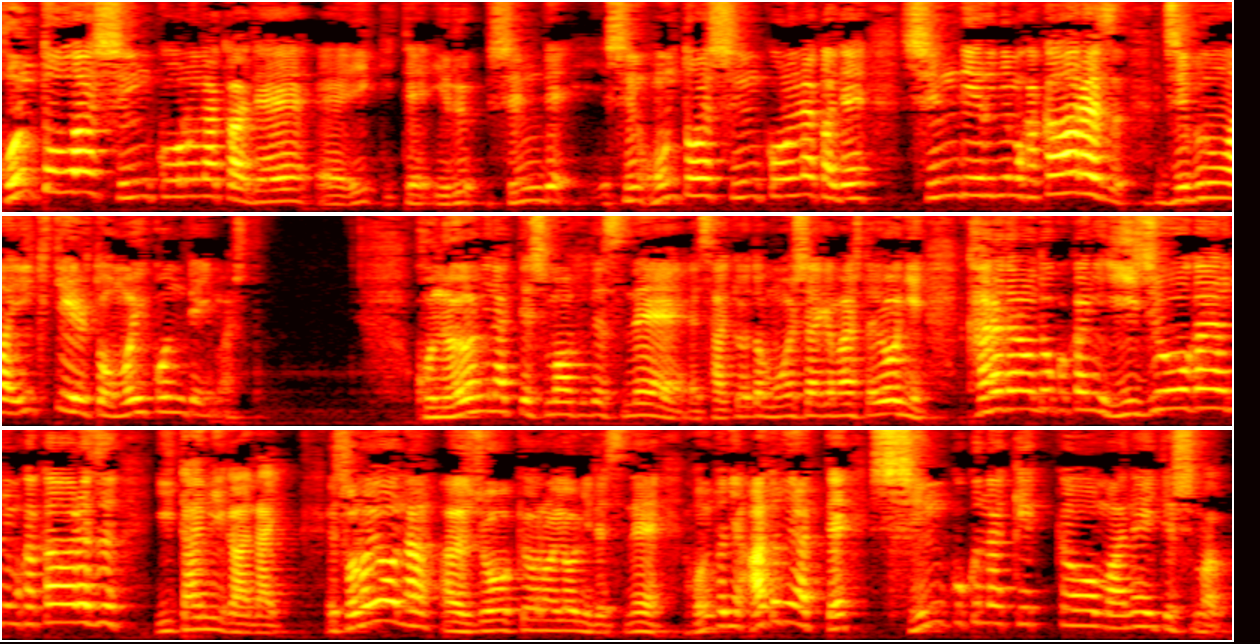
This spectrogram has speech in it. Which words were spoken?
本当は信仰の中で、え生きている、死んで、本当は信仰の中で死んでいるにもかかわらず、自分は生きていると思い込んでいました。このようになってしまうとですね、先ほど申し上げましたように、体のどこかに異常があるにもかかわらず、痛みがない。そのような状況のようにですね、本当に後になって深刻な結果を招いてしまう。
